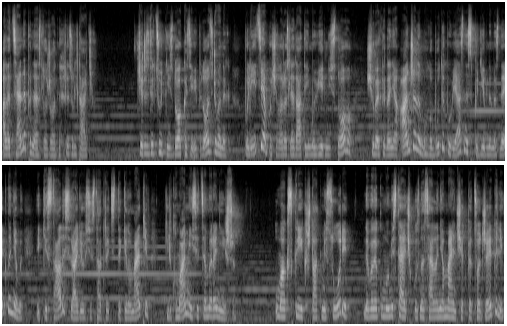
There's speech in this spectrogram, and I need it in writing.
але це не принесло жодних результатів. Через відсутність доказів і підозрюваних поліція почала розглядати ймовірність того, що викрадення Анджели могло бути пов'язане з подібними зникненнями, які стались в радіусі 130 кілометрів кількома місяцями раніше. У Макс Крік, штат Міссурі, невеликому містечку з населенням менше як 500 жителів,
